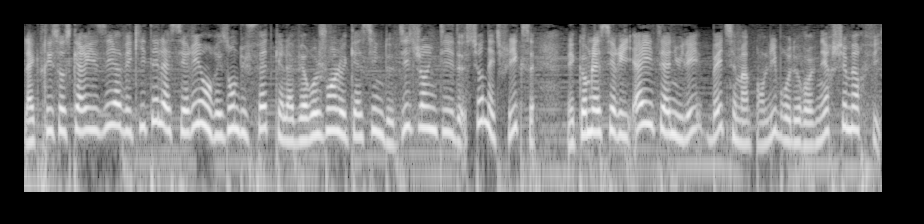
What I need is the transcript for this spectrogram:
L'actrice oscarisée avait quitté la série en raison du fait qu'elle avait rejoint le casting de Disjointed sur Netflix, mais comme la série a été annulée, Bates est maintenant libre de revenir chez Murphy.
